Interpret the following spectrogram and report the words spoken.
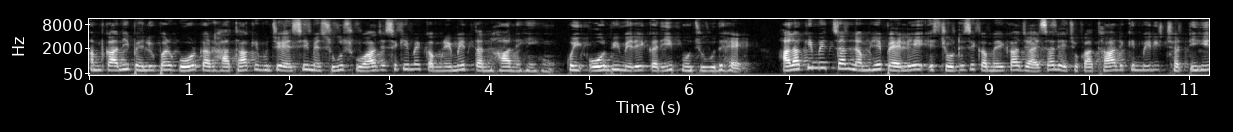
امکانی پہلو پر غور کر رہا تھا کہ مجھے ایسے محسوس ہوا جیسے کہ میں کمرے میں تنہا نہیں ہوں۔ کوئی اور بھی میرے قریب موجود ہے۔ حالانکہ میں چند لمحے پہلے اس چھوٹے سے کمرے کا جائزہ لے چکا تھا، لیکن میری چھٹی ہی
